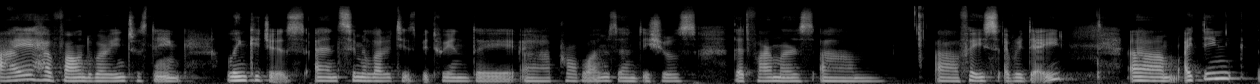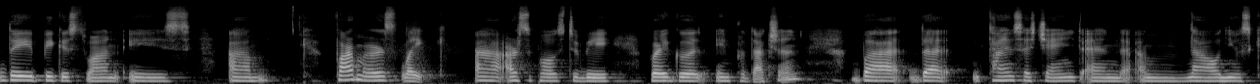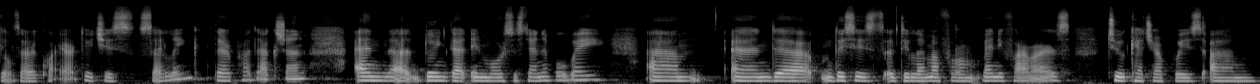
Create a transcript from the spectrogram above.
I have found very interesting linkages and similarities between the uh, problems and issues that farmers um, uh, face every day. Um, I think the biggest one is um, farmers like uh, are supposed to be very good in production, but the times has changed and um, now new skills are required, which is selling their production and uh, doing that in more sustainable way. Um, and uh, this is a dilemma for many farmers to catch up with um,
